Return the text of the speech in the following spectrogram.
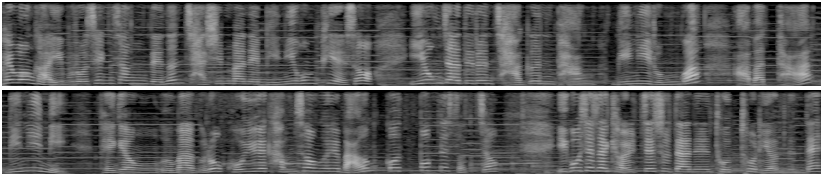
회원 가입으로 생산되는 자신만의 미니 홈피에서 이용자들은 작은 방, 미니룸과 아바타, 미니미, 배경 음악으로 고유의 감성을 마음껏 뽐냈었죠. 이곳에서 결제 수단은 도토리였는데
